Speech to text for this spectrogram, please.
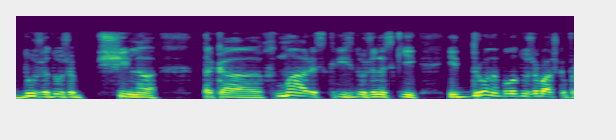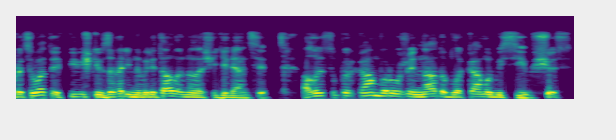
дуже дуже щільна така хмари скрізь дуже низькі. І дронам було дуже важко працювати. Півішки взагалі не вилітали на нашій ділянці. Але суперкам ворожий над облаками висів. Щось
